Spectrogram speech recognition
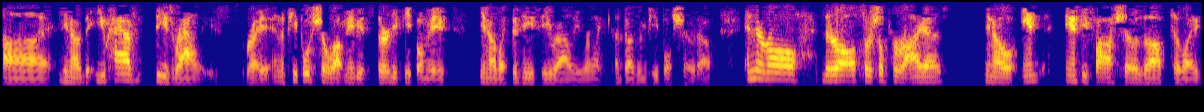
uh you know that you have these rallies, right? And the people show up, maybe it's 30 people, maybe you know like the DC rally where like a dozen people showed up, and they're all they're all social pariahs, you know, and Antifa shows up to like,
